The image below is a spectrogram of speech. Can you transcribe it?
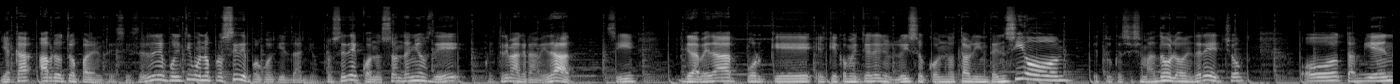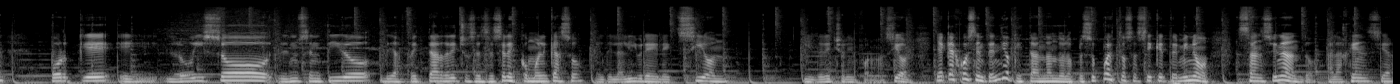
Y acá abro otro paréntesis. El daño punitivo no procede por cualquier daño, procede cuando son daños de extrema gravedad. ¿sí? Gravedad porque el que cometió el daño lo hizo con notable intención, esto que se llama dolo en derecho, o también porque eh, lo hizo en un sentido de afectar derechos esenciales como el caso, el de la libre elección el derecho a la información. Y acá el juez entendió que están dando los presupuestos, así que terminó sancionando a la agencia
